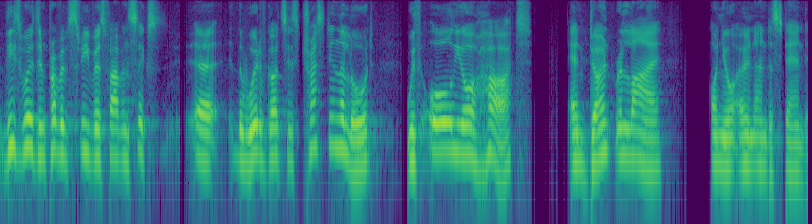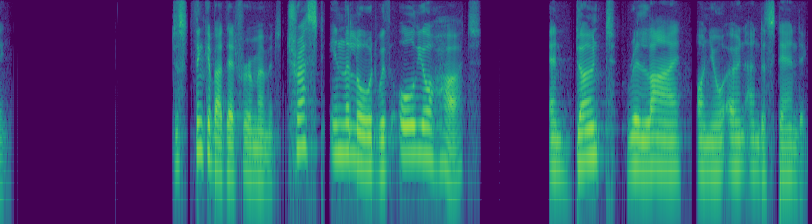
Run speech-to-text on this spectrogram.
these words in Proverbs 3, verse 5 and 6, uh, the word of God says, Trust in the Lord with all your heart and don't rely on your own understanding. Just think about that for a moment. Trust in the Lord with all your heart and don't rely on your own understanding.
